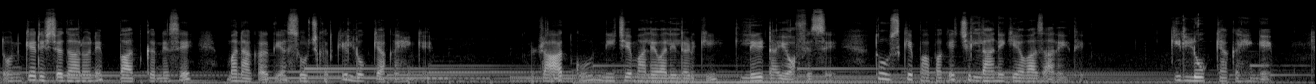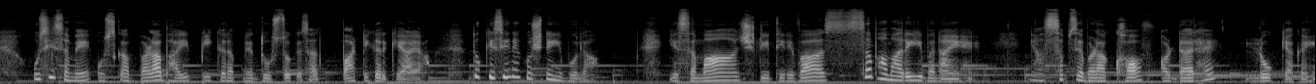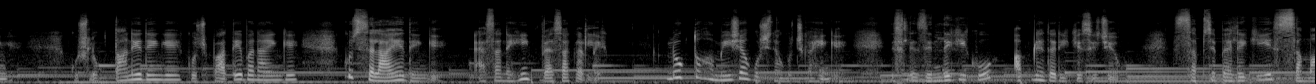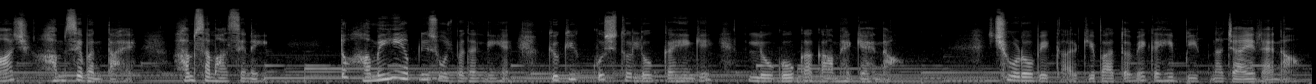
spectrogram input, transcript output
तो उनके रिश्तेदारों ने बात करने से मना कर दिया, सोच करके लोग क्या कहेंगे? रात को नीचे माले वाली लड़की लेट आई ऑफ़िस से तो उसके पापा के चिल्लाने की आवाज़ आ रही थी कि लोग क्या कहेंगे। उसी समय उसका बड़ा भाई पीकर अपने दोस्तों के साथ पार्टी करके आया तो किसी ने कुछ नहीं बोला। ये समाज, रीति रिवाज सब हमारे ही बनाए हैं। यहाँ सबसे बड़ा खौफ और डर है, लोग क्या कहेंगे? कुछ लोग ताने देंगे, कुछ बातें बनाएँगे, कुछ सलाहें देंगे। ऐसा नहीं, वैसा कर ले। लोग तो हमेशा कुछ ना कुछ कहेंगे, इसलिए ज़िंदगी को अपने तरीके से जियो। सबसे पहले कि ये समाज हमसे बनता है, हम समाज से नहीं। तो हमें ही अपनी सोच बदलनी है, क्योंकि कुछ तो लोग कहेंगे, लोगों का काम है कहना। छोड़ो बेकार की बातों में कहीं बीत ना जाए रहना।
